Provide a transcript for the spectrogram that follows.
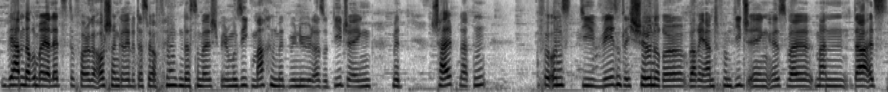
wir haben darüber ja letzte Folge auch schon geredet, dass wir auch finden, dass zum Beispiel Musik machen mit Vinyl, also DJing mit Schallplatten, für uns die wesentlich schönere Variante vom DJing ist, weil man da als,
